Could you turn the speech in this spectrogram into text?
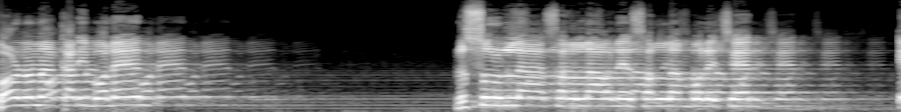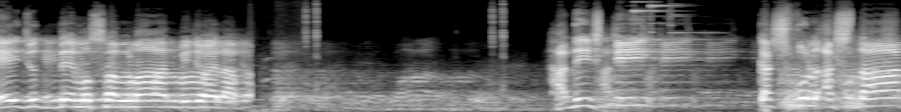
বর্ণনাকারী বলেন রসুল্লাহ সাল্লাহ সাল্লাম বলেছেন, এই যুদ্ধে মুসলমান বিজয় লাভ হাদিসটি কাশফুল আস্তার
